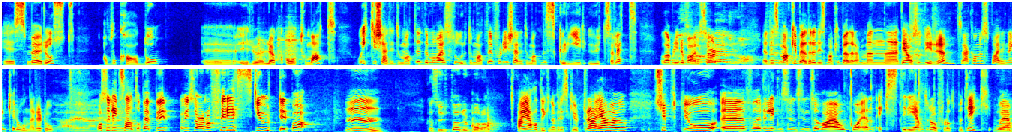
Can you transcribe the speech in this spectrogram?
eh, smørost, avokado, eh, rødløk og tomat. Og ikke sherrytomater. Det må være store tomater, fordi sherrytomatene sklir ut så lett. Og da blir det bare søl. Ja, de smaker bedre, de smaker bedre. Men de er også dyrere, så her kan du spare inn en krone eller to. Og så litt salt og pepper. Og hvis du har noen friske urter på Hva surta du på, da? Nei, jeg hadde ikke noen friske urter. da. Jeg har jo kjøpte jo eh, For en liten stund siden så var jeg jo på en ekstremt råflott butikk, hvor Ja. jeg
